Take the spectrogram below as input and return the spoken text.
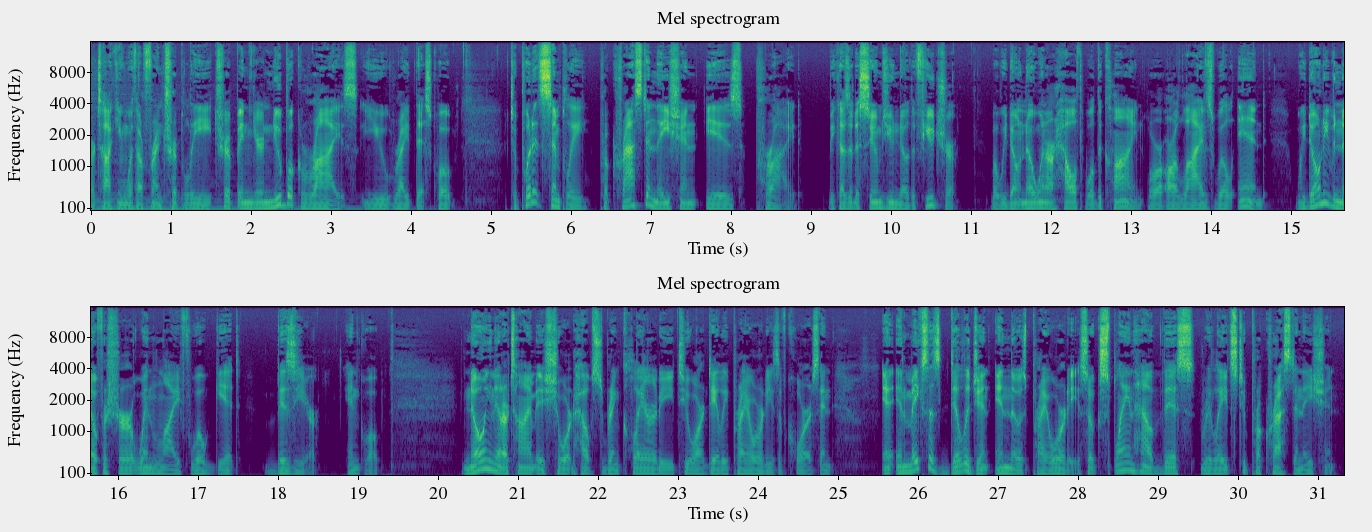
are talking with our friend Trip Lee. Trip, in your new book Rise, you write this quote, To put it simply, procrastination is pride because it assumes you know the future, but we don't know when our health will decline or our lives will end. We don't even know for sure when life will get busier. End quote. Knowing that our time is short helps to bring clarity to our daily priorities, of course, and it makes us diligent in those priorities. So, explain how this relates to procrastination.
